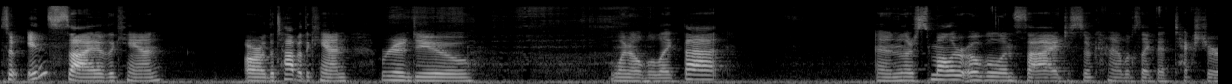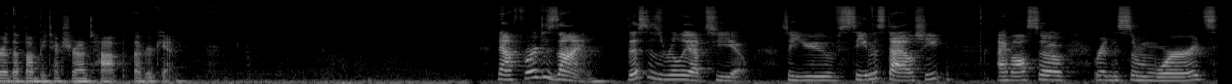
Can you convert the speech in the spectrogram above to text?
So inside of the can, or the top of the can, we're gonna do one oval like that, and another smaller oval inside, just so it kind of looks like that texture, the bumpy texture on top of your can. Now for design, this is really up to you. So you've seen the style sheet. I've also written some words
